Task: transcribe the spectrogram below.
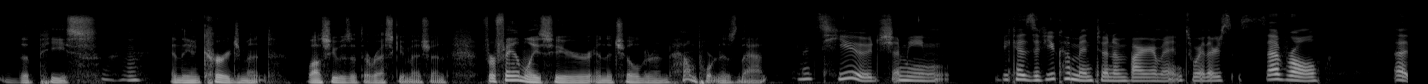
the peace Mhm. and the encouragement while she was at the rescue mission. For families here and the children, how important is that? That's huge. I mean, because if you come into an environment where there's several uh,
